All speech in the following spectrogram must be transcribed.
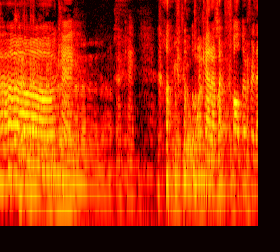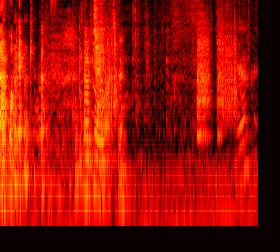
Oh, okay. No, no, no, no, no, no, no. Okay. We get to go Look one out, at I a might fall over that way. I guess. Okay. just Okay. relax, okay. You're okay.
